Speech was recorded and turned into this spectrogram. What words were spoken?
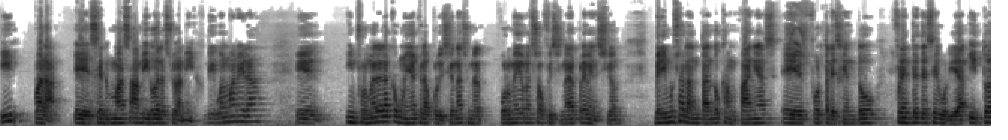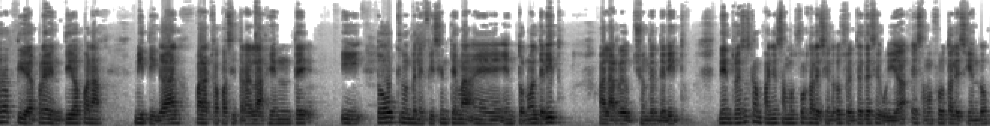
y para eh, ser más amigo de la ciudadanía. De igual manera, eh, informarle a la comunidad que la Policía Nacional, por medio de nuestra oficina de prevención, venimos adelantando campañas, eh, fortaleciendo frentes de seguridad y toda actividad preventiva para mitigar, para capacitar a la gente y todo que nos beneficie en, tema, en torno al delito, a la reducción del delito. Dentro de esas campañas estamos fortaleciendo los frentes de seguridad, estamos fortaleciendo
